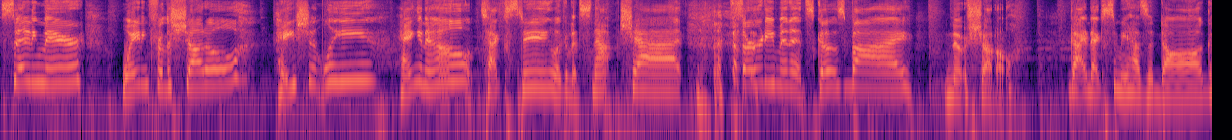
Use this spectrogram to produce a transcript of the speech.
Sitting there, waiting for the shuttle, patiently hanging out, texting, looking at Snapchat. 30 minutes goes by, no shuttle. Guy next to me has a dog.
